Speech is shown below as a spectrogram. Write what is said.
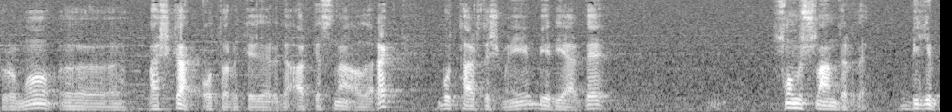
Kurumu e, başka otoriteleri de arkasına alarak bu tartışmayı bir yerde sonuçlandırdı. Bilim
